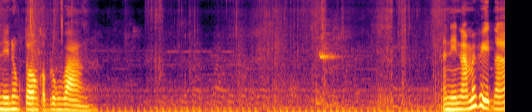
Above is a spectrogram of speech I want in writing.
อันนี้น้องตองกับลุงวาง อันนี้นะไม่ผิดนะ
